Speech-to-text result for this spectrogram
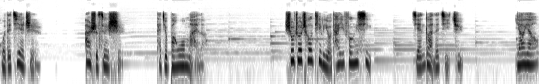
我的戒指，二十岁时他就帮我买了。书桌抽屉里有他一封信，简短的几句：“幺幺，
